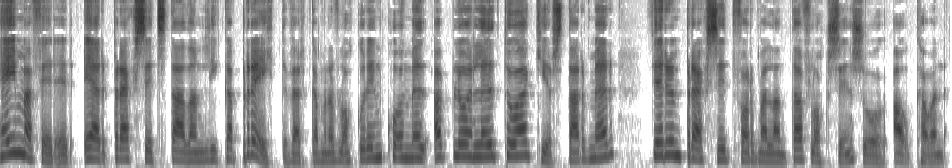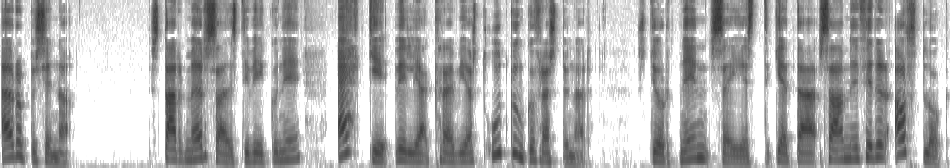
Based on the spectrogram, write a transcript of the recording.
Heimaferir er Brexit staðan líka breytt. Verkamannaflokkurinn kom með öflugan leðtoga Kýr Starmer þegar um Brexit formalanda flokksins og ákafan Európusinna. Starmer saðist í vikunni ekki vilja krefjast útgöngufrestunar. Stjórnin segist geta samið fyrir árslokk,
